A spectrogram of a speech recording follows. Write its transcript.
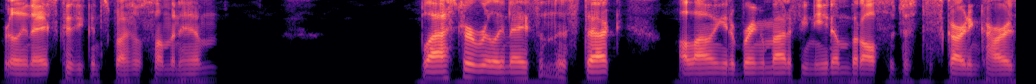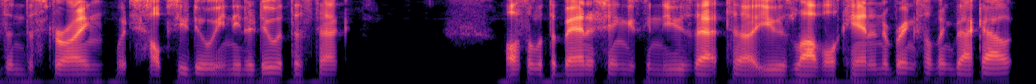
Really nice because you can special summon him. Blaster, really nice in this deck allowing you to bring them out if you need them, but also just discarding cards and destroying, which helps you do what you need to do with this deck. Also with the banishing, you can use that to use Laval Cannon to bring something back out.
